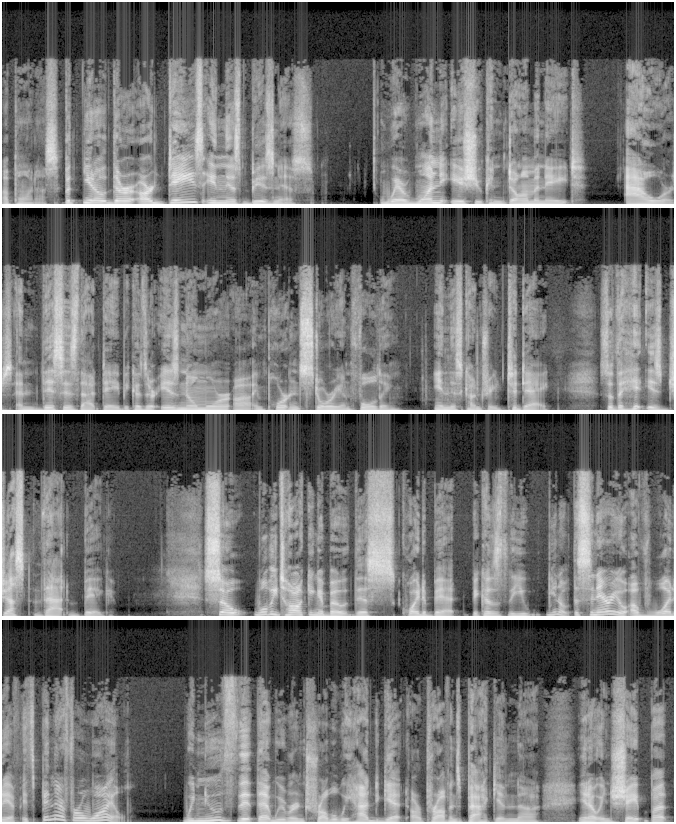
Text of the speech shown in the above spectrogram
upon us. But, you know, there are days in this business where one issue can dominate hours, and this is that day because there is no more uh, important story unfolding in this country today. So the hit is just that big. So we'll be talking about this quite a bit because the you know the scenario of what if it's been there for a while we knew that, that we were in trouble. We had to get our province back in, uh, you know, in shape. But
